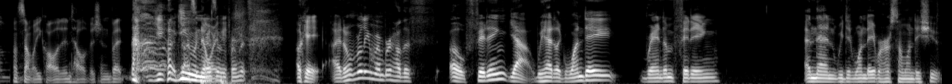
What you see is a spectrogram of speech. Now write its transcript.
Um, That's not what you call it in television, but you, you know what I mean. Okay, I don't really remember how the f- oh fitting. Yeah, we had like one day random fitting, and then we did one day rehearsal, one day shoot.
